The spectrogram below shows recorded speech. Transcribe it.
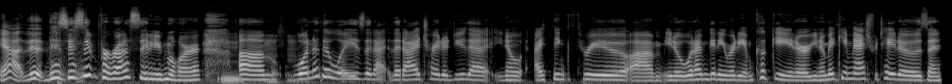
yeah, th- this isn't for us anymore. Um, one of the ways that I, that I try to do that, you know, I think through, um, you know, when I'm getting ready, I'm cooking or, you know, making mashed potatoes and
